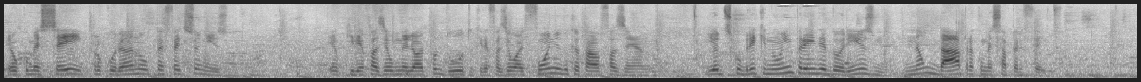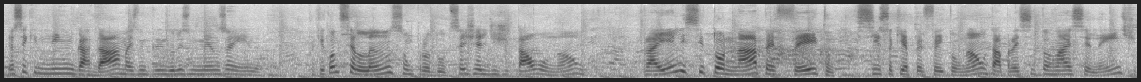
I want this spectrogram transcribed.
eu comecei procurando o perfeccionismo. Eu queria fazer o melhor produto, queria fazer o iPhone do que eu estava fazendo. E eu descobri que no empreendedorismo não dá para começar perfeito. Eu sei que em nenhum lugar dá, mas no empreendedorismo menos ainda. Porque quando você lança um produto, seja ele digital ou não, para ele se tornar perfeito, se isso aqui é perfeito ou não, tá? Para ele se tornar excelente,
